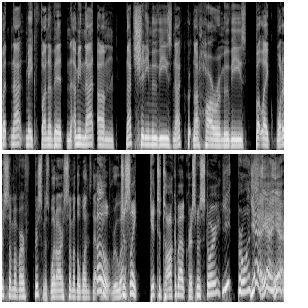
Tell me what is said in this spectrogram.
but not make fun of it. I mean, not um, not shitty movies, not not horror movies, but like, what are some of our Christmas? What are some of the ones that Oh, we grew up? just like get to talk about Christmas story Yeah. for once. yeah, yeah, yeah.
